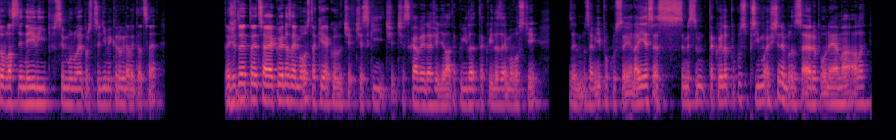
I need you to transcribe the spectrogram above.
to vlastně nejlíp simuluje prostředí mikrogravitace. Takže to je, to je třeba jako jedna zajímavost, taky jako český, česká věda, že dělá takovýhle, takovýhle zajímavosti, zemní pokusy. Na ISS si myslím, takovýhle pokus přímo ještě nebyl s aeroponiama, ale,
